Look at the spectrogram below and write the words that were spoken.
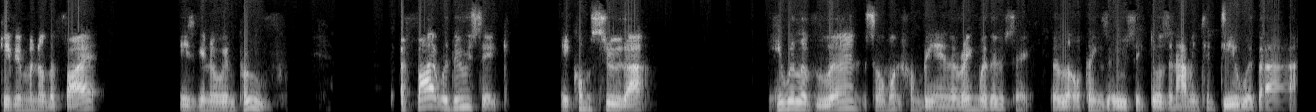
give him another fight, he's going to improve. A fight with Usyk, it comes through that. He will have learned so much from being in the ring with Usyk, the little things that Usyk does, and having to deal with that.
